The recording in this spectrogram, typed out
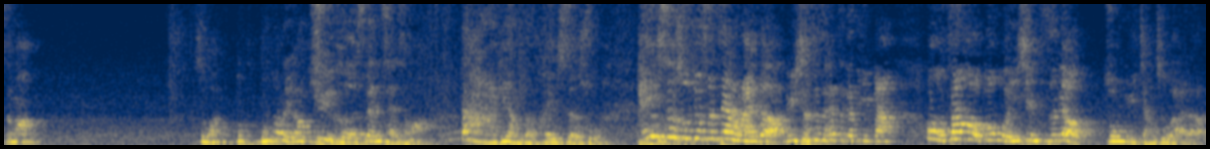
什么？什么不不断的要聚合生成什么大量的黑色素，黑色素就是这样来的。你就是在这个地方哦，找好多文献资料，终于讲出来了。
